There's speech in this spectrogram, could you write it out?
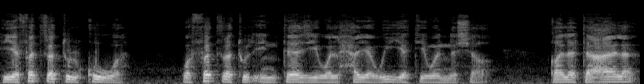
هي فترة القوة وفترة الإنتاج والحيوية والنشاط قال تعالى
